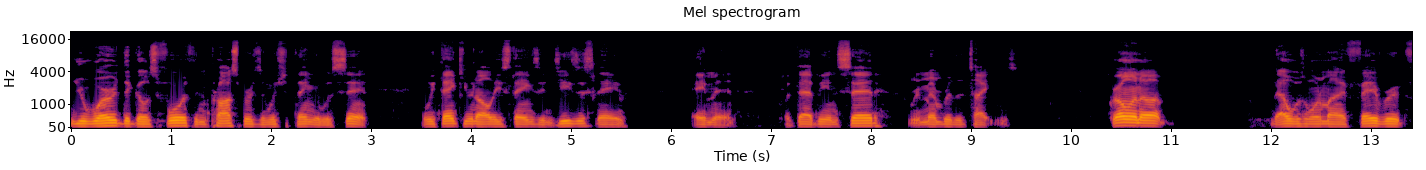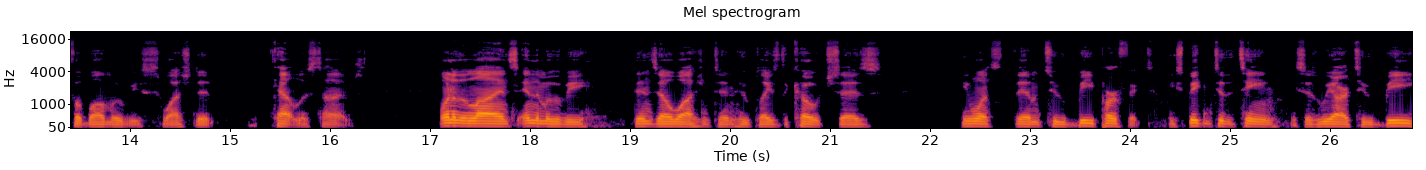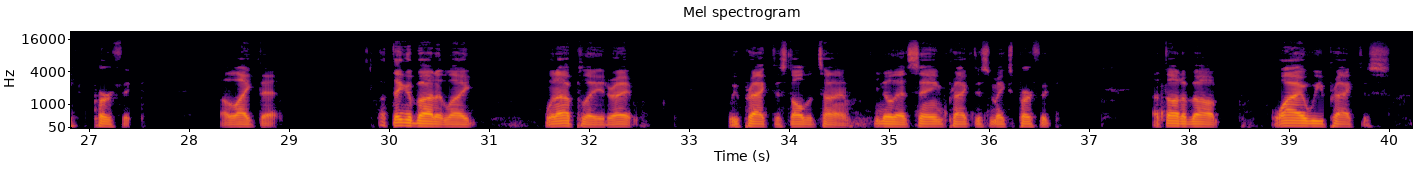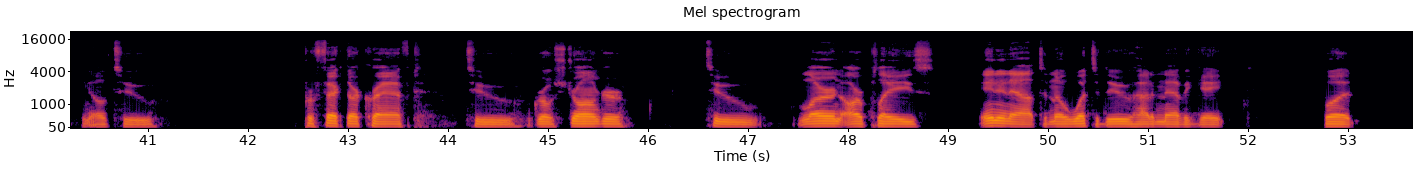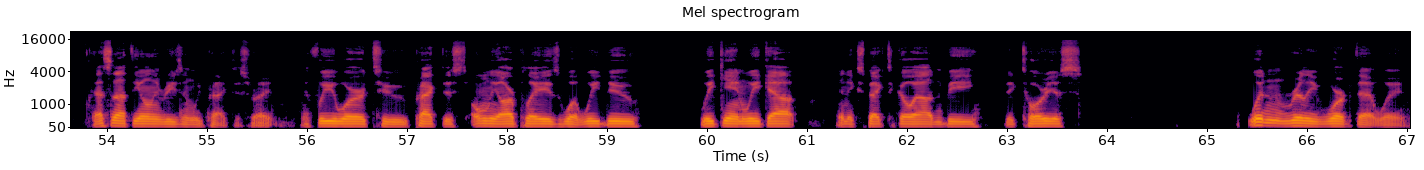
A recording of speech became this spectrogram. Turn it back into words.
your word that goes forth and prospers in which the thing it was sent. And we thank you in all these things in Jesus' name. Amen. With that being said, remember the Titans. Growing up, that was one of my favorite football movies. Watched it countless times. One of the lines in the movie, Denzel Washington, who plays the coach, says he wants them to be perfect. He's speaking to the team. He says, We are to be perfect. I like that. I think about it like when I played, right? We practiced all the time. You know that saying, practice makes perfect? I thought about why we practice, you know, to perfect our craft, to grow stronger, to learn our plays in and out, to know what to do, how to navigate. But that's not the only reason we practice, right? If we were to practice only our plays, what we do, week in, week out, and expect to go out and be victorious wouldn't really work that way.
